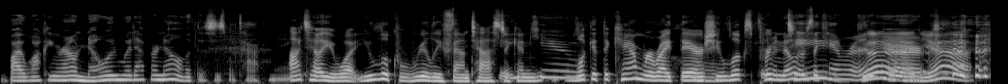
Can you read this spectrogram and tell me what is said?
by walking around, no one would ever know that this is what's happening. I tell you what, you look really fantastic. Thank and you. look at the camera right there. Oh, she looks pretty know there was a camera in good. Yeah.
